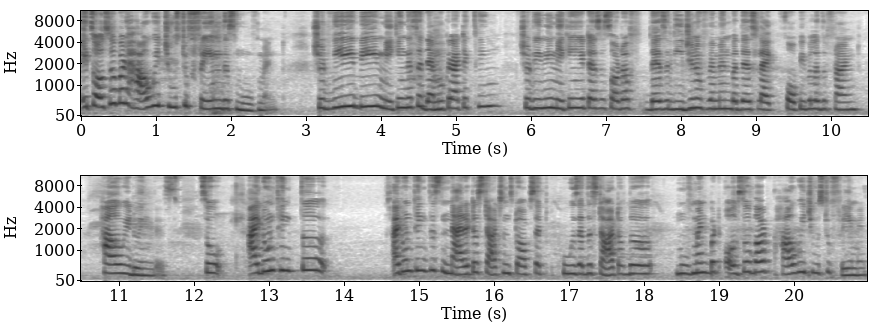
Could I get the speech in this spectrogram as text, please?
it's also about how we choose to frame this movement. Should we be making this a democratic thing? Should we be making it as a sort of there's a legion of women, but there's like four people at the front? How are we doing this? So I don't think the I don't think this narrative starts and stops at who is at the start of the movement, but also about how we choose to frame it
